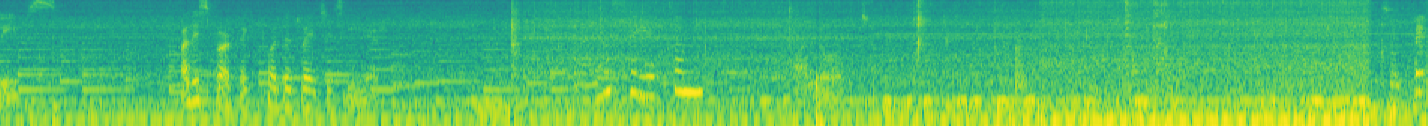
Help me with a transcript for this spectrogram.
leaves, but it's perfect for the veggies here. 세개큰 어려웠죠. So 100,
